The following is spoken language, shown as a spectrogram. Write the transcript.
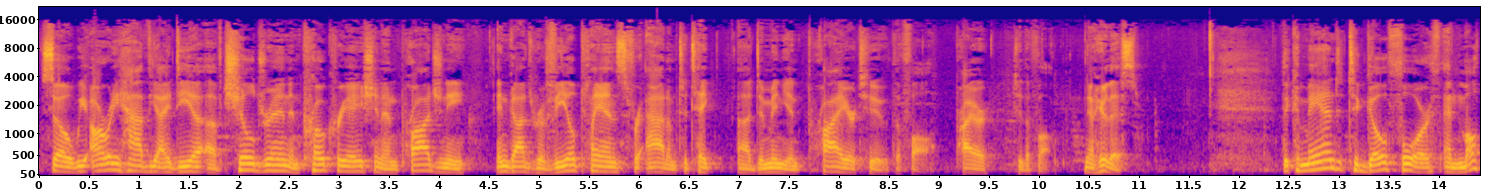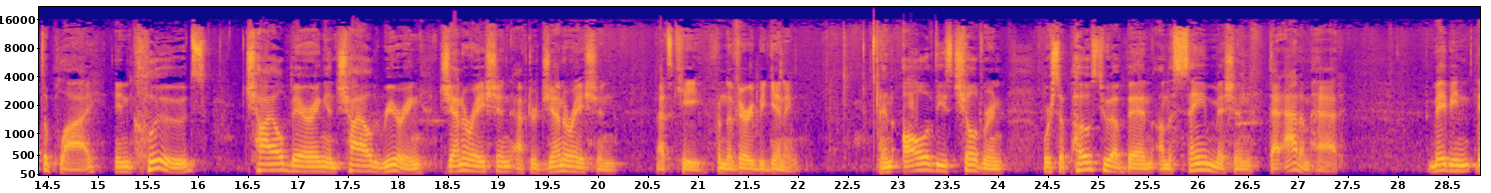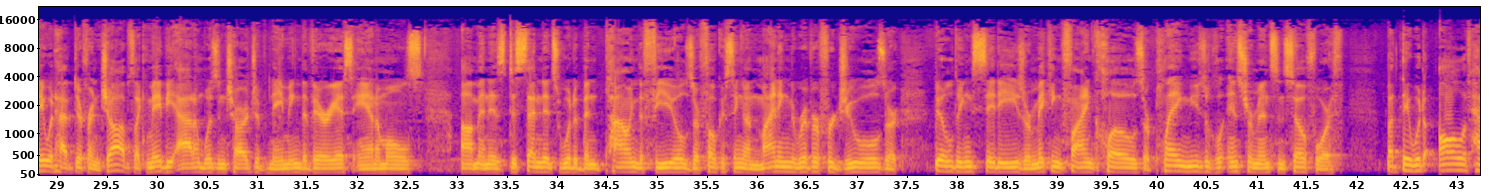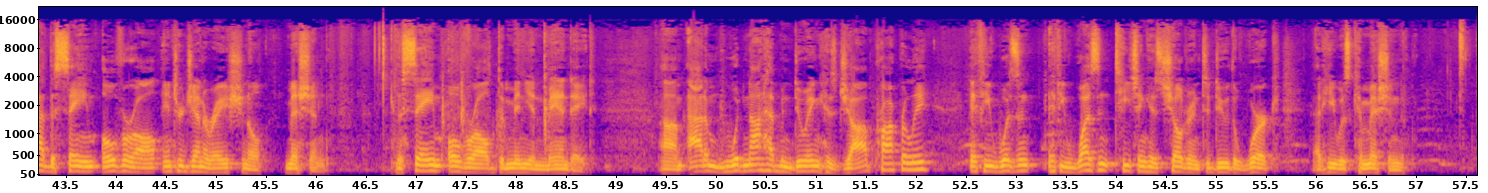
so we already have the idea of children and procreation and progeny in God's revealed plans for Adam to take uh, dominion prior to the fall. Prior to the fall. Now, hear this. The command to go forth and multiply includes childbearing and child rearing generation after generation. That's key from the very beginning. And all of these children were supposed to have been on the same mission that Adam had maybe they would have different jobs. Like maybe Adam was in charge of naming the various animals, um, and his descendants would have been plowing the fields or focusing on mining the river for jewels or building cities or making fine clothes or playing musical instruments and so forth. But they would all have had the same overall intergenerational mission, the same overall dominion mandate. Um, Adam would not have been doing his job properly if he wasn't if he wasn't teaching his children to do the work that he was commissioned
